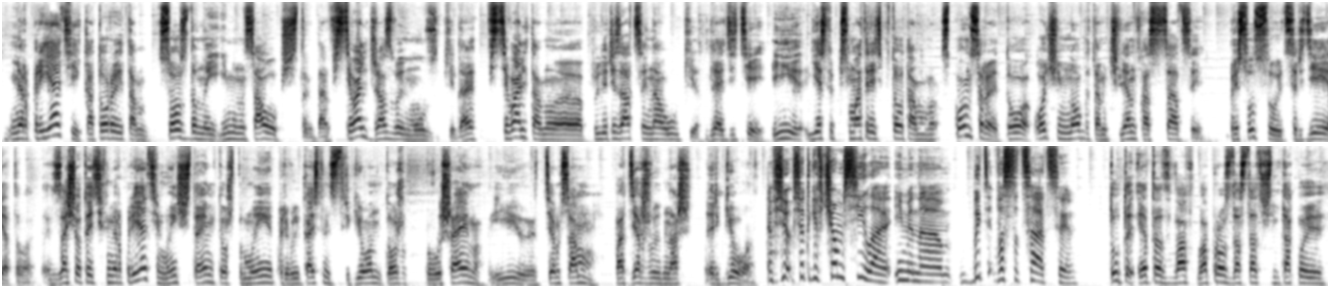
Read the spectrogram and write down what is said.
мероприятий, мероприятий, которые там созданы именно сообществом. Там фестиваль джазовой музыки, да, фестиваль там э, популяризации науки для детей. И если посмотреть, кто там спонсоры, то очень много там членов ассоциации присутствует среди этого. За счет этих мероприятий мы считаем то, что мы привлекательность региона тоже повышаем и тем самым поддерживаем наш регион. Все, все-таки в чем сила именно быть в ассоциации? Тут этот вопрос достаточно такой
